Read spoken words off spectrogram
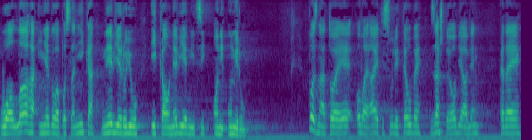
u Allaha i njegova poslanika ne vjeruju i kao nevjernici oni umiru. Poznato je ovaj ajet iz suri Teube, zašto je objavljen kada je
